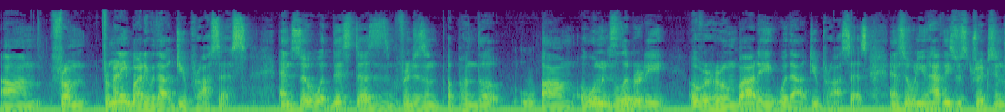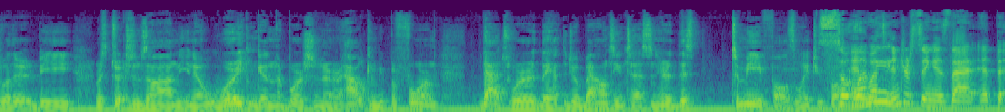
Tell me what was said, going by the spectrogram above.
um, from from anybody without due process. And so what this does is infringes upon the um, a woman's liberty over her own body without due process. And so when you have these restrictions, whether it be restrictions on you know where you can get an abortion or how it can be performed, that's where they have to do a balancing test. And here, this to me falls way too far. So And what's me- interesting is that at the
